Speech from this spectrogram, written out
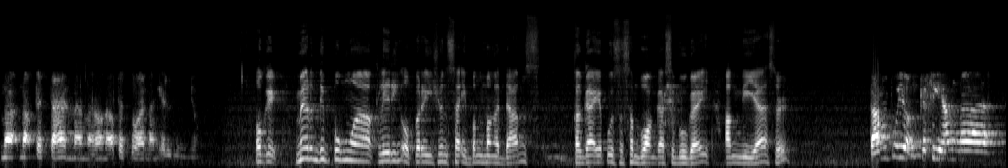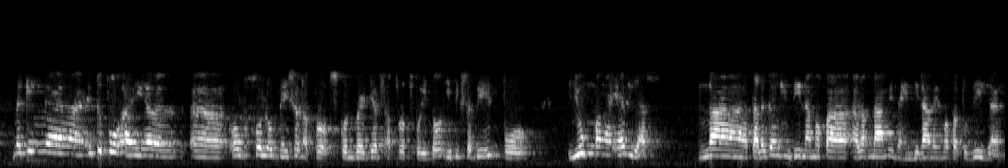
na, naapektahan ng ano, naapektuhan ng El Nino. Okay, meron din pong ah, clearing operation sa ibang mga dams, kagaya po sa Sambuanga, Sibugay, ang NIA, sir? Tama po yun. Kasi ang ah, naging, ah, ito po ay ah, ah, all whole of nation approach, convergence approach po ito. Ibig sabihin po, yung mga areas na talagang hindi na mapa, alam namin na hindi namin mapatubigan,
